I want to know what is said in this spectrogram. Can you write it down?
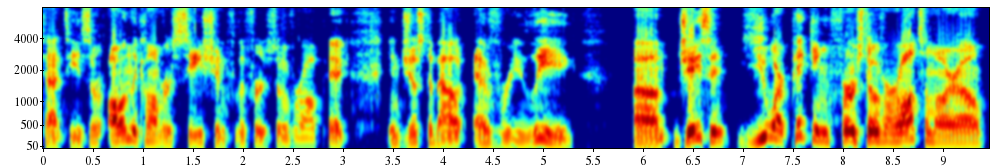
Tatis, they're all in the conversation for the first overall pick in just about every league. Um, Jason, you are picking first overall tomorrow.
